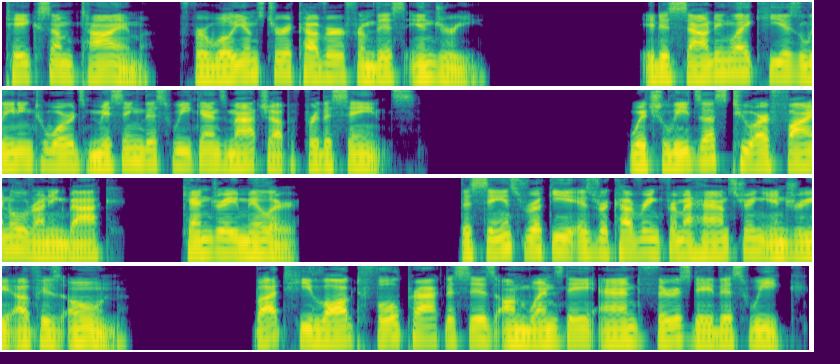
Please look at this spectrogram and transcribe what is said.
take some time for Williams to recover from this injury. It is sounding like he is leaning towards missing this weekend's matchup for the Saints. Which leads us to our final running back, Kendre Miller. The Saints rookie is recovering from a hamstring injury of his own, but he logged full practices on Wednesday and Thursday this week.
